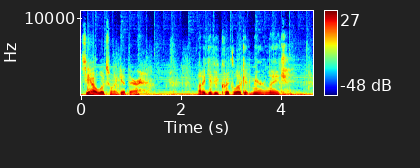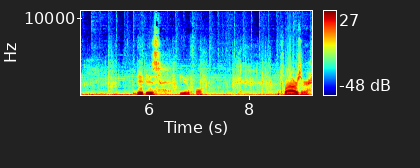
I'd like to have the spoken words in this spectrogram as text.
see how it looks when I get there. Thought I'd give you a quick look at Mirror Lake. It is beautiful. Flowers are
